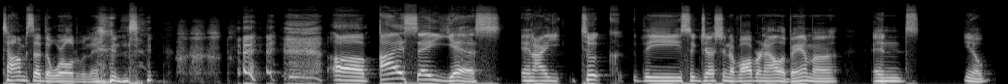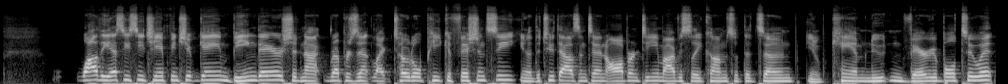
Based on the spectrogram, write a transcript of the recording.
Tom said the world would end. um, I say yes, and I took the suggestion of Auburn, Alabama, and you know while the SEC championship game being there should not represent like total peak efficiency, you know, the 2010 Auburn team obviously comes with its own, you know, Cam Newton variable to it.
